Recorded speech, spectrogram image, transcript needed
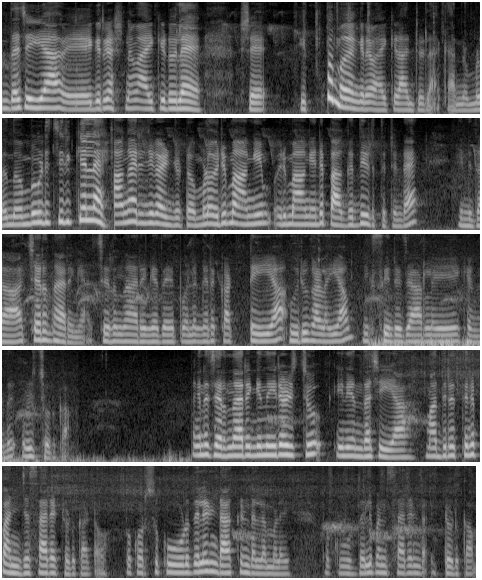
എന്താ ചെയ്യുക? വേഗം കഷ്ണം വായിക്കിടൂലേ പക്ഷേ ഇപ്പം നമുക്ക് അങ്ങനെ വായിക്കിടാൻ കാരണം നമ്മൾ നോമ്പ് പിടിച്ചിരിക്കല്ലേ? മാങ്ങ അരിഞ്ഞ് കഴിഞ്ഞിട്ടോ? നമ്മൾ ഒരു മാങ്ങയും ഒരു മാങ്ങേന്റെ പകുതി എടുത്തിട്ടുണ്ടേ. ഇനിതാ ചെറുനാരങ്ങ. ചെറുനാരങ്ങ അതേപോലെ ഇങ്ങനെ കട്ട് ചെയ്യുക കുരു കളയാം മിക്സിന്റെ ജാറിലേക്ക് അങ്ങോട്ട് ഒഴിച്ചു കൊടുക്കാം. അങ്ങനെ ചെറുനാരങ്ങ നീരൊഴിച്ചു ഇനി എന്താ ചെയ്യുക മധുരത്തിന് പഞ്ചസാര ഇട്ട് കൊടുക്കാം കേട്ടോ. അപ്പോൾ കുറച്ച് കൂടുതൽ ഉണ്ടാക്കുന്നുണ്ടല്ലോ നമ്മൾ അപ്പോൾ കൂടുതൽ പഞ്ചസാര ഇട്ടുകൊടുക്കാം ഇട്ട് കൊടുക്കാം.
